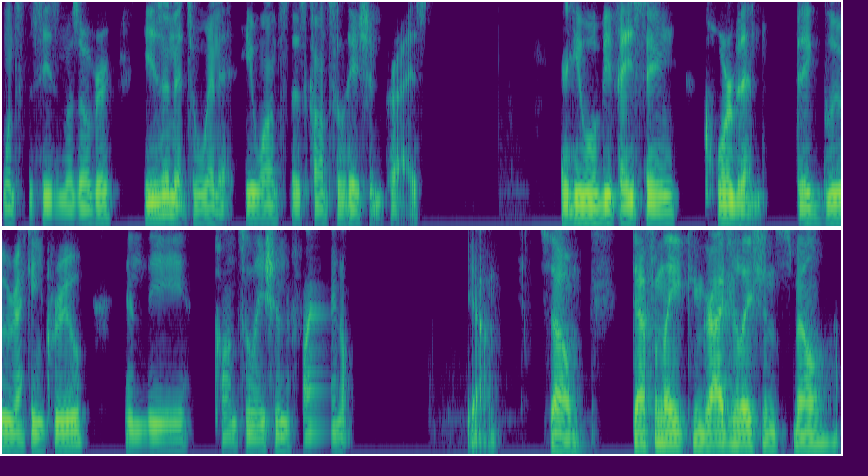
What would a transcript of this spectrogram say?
once the season was over. He's in it to win it. He wants this consolation prize. And he will be facing Corbin, Big Blue Wrecking Crew, in the consolation final. Yeah. So definitely congratulations, Smell.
